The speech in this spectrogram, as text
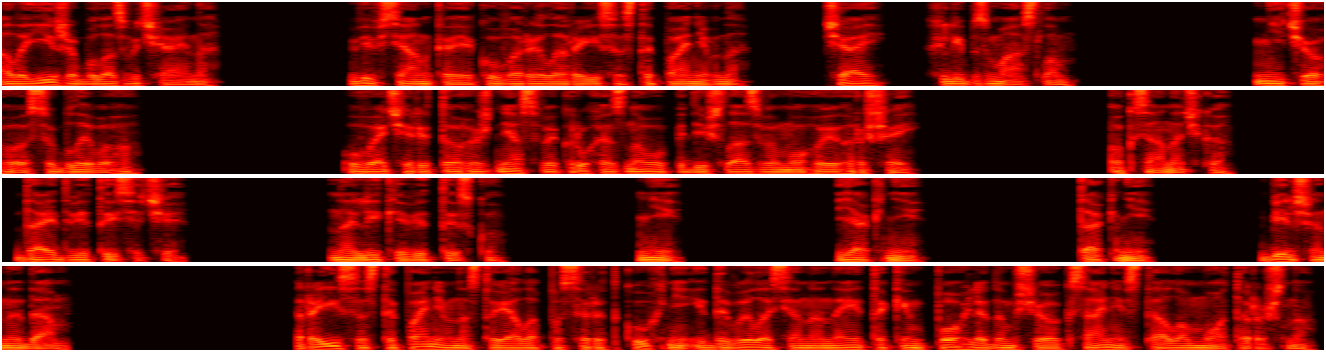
Але їжа була звичайна. Вівсянка, яку варила Раїса Степанівна, чай, хліб з маслом. Нічого особливого. Увечері того ж дня свекруха знову підійшла з вимогою грошей. Оксаночко, дай дві тисячі. На ліки від тиску. Ні. Як ні? Так ні. Більше не дам. Раїса Степанівна стояла посеред кухні і дивилася на неї таким поглядом, що Оксані стало моторошно.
